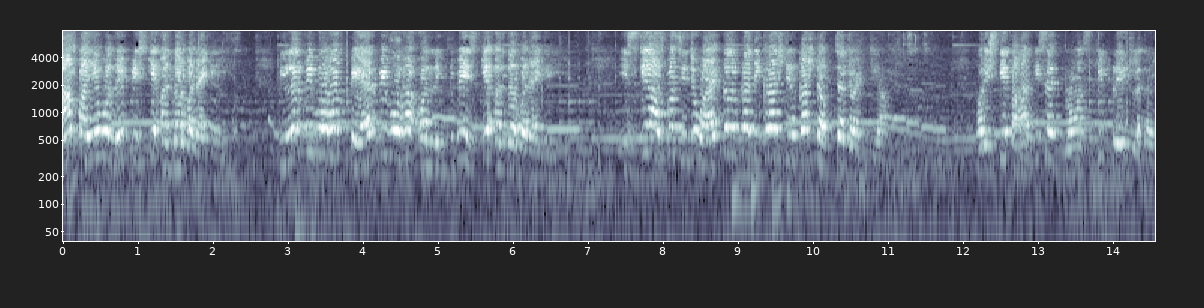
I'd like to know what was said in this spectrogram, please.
आप आइए वो लिफ्ट इसके अंदर है पिलर भी वो है पेयर भी वो है और लिफ्ट भी इसके अंदर बनाई गई है। इसके आसपास ये जो व्हाइट कलर का दिख रहा है, स्टील का स्ट्रक्चर ज्वाइन किया। और इसके बाहर की साइड ब्रॉन्ज की प्लेट लगाई।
